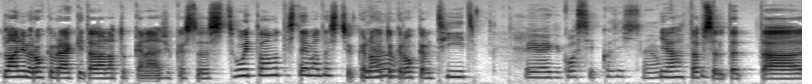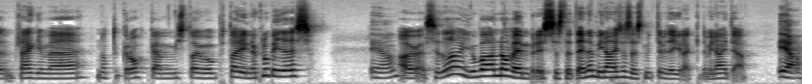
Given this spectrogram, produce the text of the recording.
plaanime rohkem rääkida natukene siukestest huvitavamatest teemadest, siuke Jaa. natuke rohkem teed. või väike gossip ka sisse, jah. jah, täpselt, et äh, räägime natuke rohkem, mis toimub Tallinna klubides, aga seda juba novembris, sest et enne mina ei saa sellest mitte midagi rääkida, mina ei tea. Jaa.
